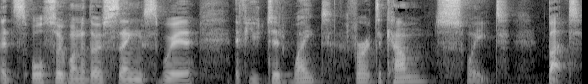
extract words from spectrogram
it's also one of those things where if you did wait for it to come, sweet. But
